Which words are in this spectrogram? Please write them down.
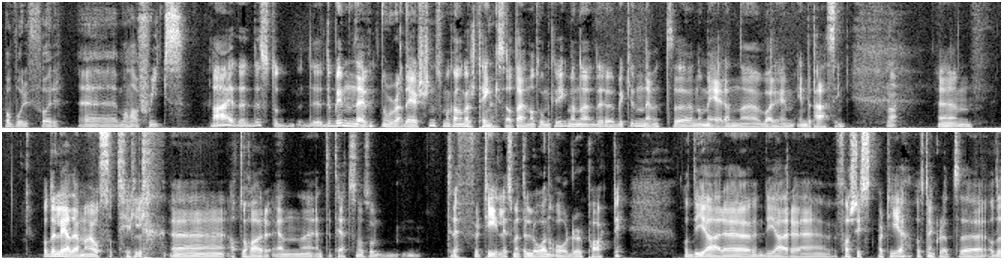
på hvorfor eh, man har freaks. Nei, det, det, stod, det, det blir nevnt noe radiation, så man kan kanskje tenke seg at det er en atomkrig, men eh, det blir ikke nevnt eh, noe mer enn bare in, in the passing. Nei. Um, og det leder jeg meg også til uh, at du har en entitet som også treffer tidlig, som heter Law and Order Party. Og de er, eh, de er eh, fascistpartiet. Og så tenker du at eh, Og det,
